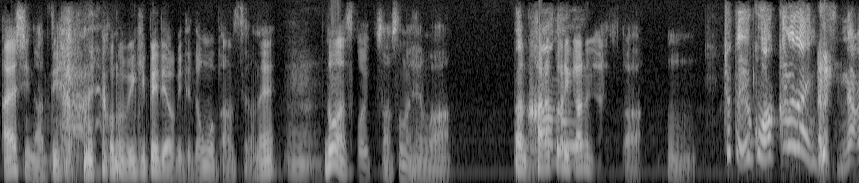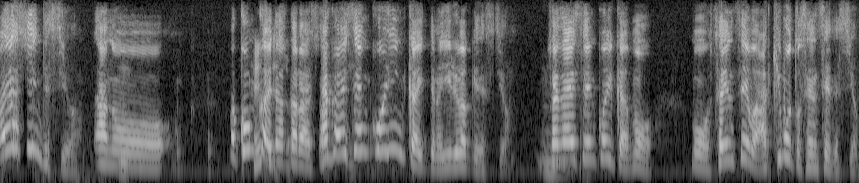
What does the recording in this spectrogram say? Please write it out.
怪しいなっていうのはね、このウィキペディアを見てて思ったんですよね。うんどうなんですか、おいさん、その辺は。なんかからくりがあるんじゃないですか。うんちょっとよくわからないんですね。怪しいんですよ。あのーまあ、今回だから、社外選考委員会っていうのがいるわけですよ。社外選考委員会はもう、もう先生は秋元先生ですよ。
